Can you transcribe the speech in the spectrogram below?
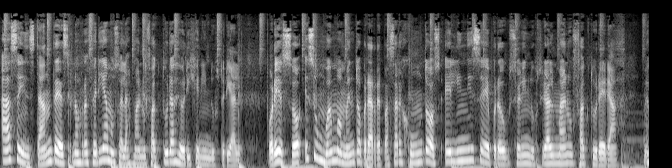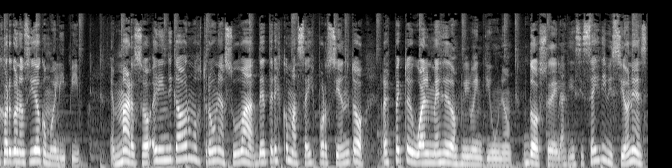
Hace instantes nos referíamos a las manufacturas de origen industrial. Por eso es un buen momento para repasar juntos el índice de producción industrial manufacturera, mejor conocido como el IPI. En marzo, el indicador mostró una suba de 3,6% respecto a igual mes de 2021. 12 de las 16 divisiones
